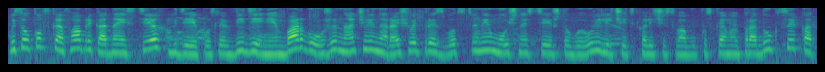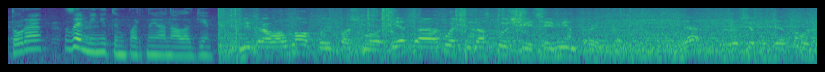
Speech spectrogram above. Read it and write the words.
Выселковская фабрика – одна из тех, где после введения эмбарго уже начали наращивать производственные мощности, чтобы увеличить количество выпускаемой продукции, которая заменит импортные аналоги. Микроволновку и пошло. Это очень растущий сегмент рынка. Уже все подготовлено.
